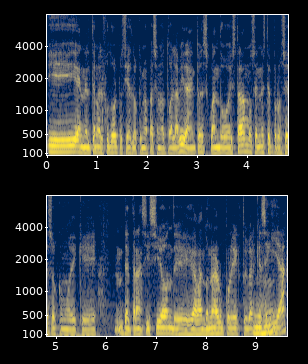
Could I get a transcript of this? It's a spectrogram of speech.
Y en el tema del fútbol, pues sí es lo que me ha apasionado toda la vida. Entonces, cuando estábamos en este proceso como de que de transición, de abandonar un proyecto y ver qué seguía,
